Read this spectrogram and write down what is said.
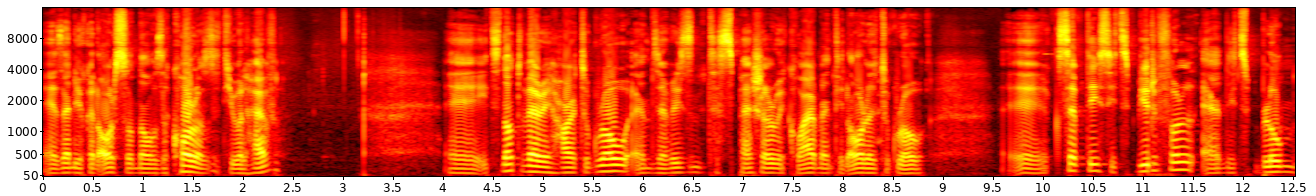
and then you can also know the colors that you will have. Uh, it's not very hard to grow and there isn't a special requirement in order to grow. Uh, except this, it's beautiful and it's bloom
